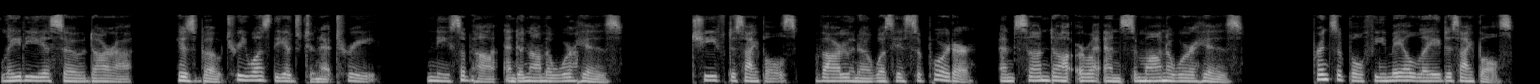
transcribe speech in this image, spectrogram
Lady Yasodhara. His bo tree was the Ajjanet tree. Nisabha and Anoma were his chief disciples, Varuna was his supporter, and Sundara and Samana were his principal female lay disciples.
